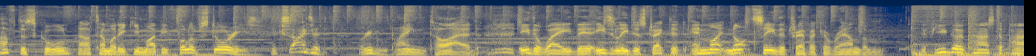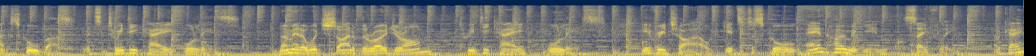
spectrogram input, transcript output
After school, our tamariki might be full of stories, excited, or even plain tired. Either way, they're easily distracted and might not see the traffic around them. If you go past a parked school bus, it's 20k or less. No matter which side of the road you're on, 20k or less. Every child gets to school and home again safely, okay?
